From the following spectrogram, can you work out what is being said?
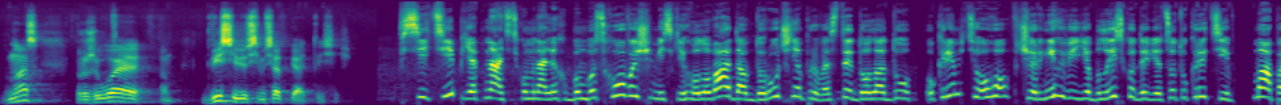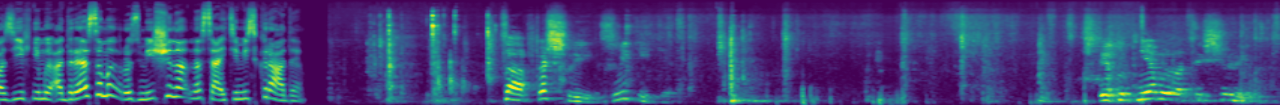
В нас проживає там 285 тисяч. Всі ці 15 комунальних бомбосховищ міський голова дав доручення привести до ладу. Окрім цього, в Чернігові є близько 900 укриттів. Мапа з їхніми адресами розміщена на сайті міськради. Так, пошли, светите. Я тут не было тысячу лет.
